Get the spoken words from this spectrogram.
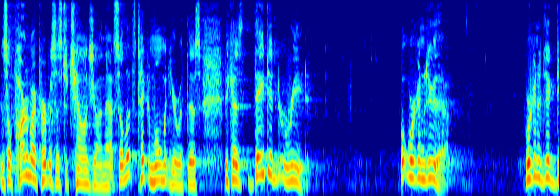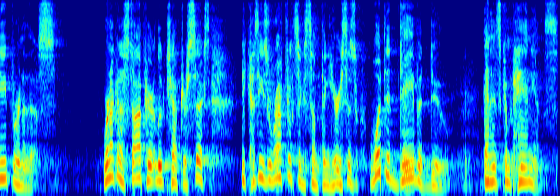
And so part of my purpose is to challenge you on that. So let's take a moment here with this because they didn't read. But we're going to do that. We're going to dig deeper into this. We're not going to stop here at Luke chapter 6 because he's referencing something here. He says, What did David do and his companions?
